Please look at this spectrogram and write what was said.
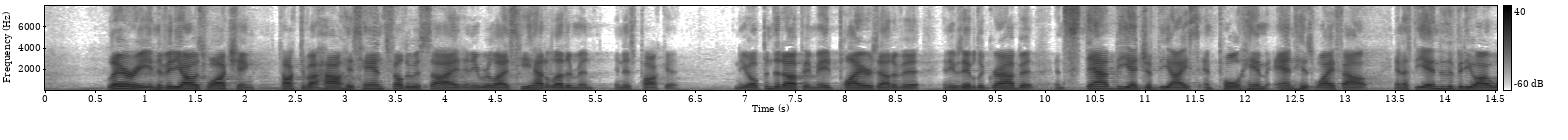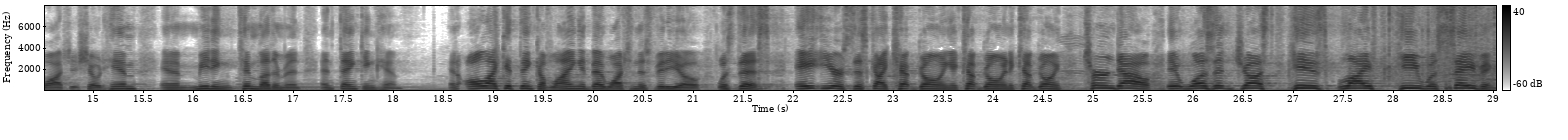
Larry, in the video I was watching, talked about how his hands fell to his side and he realized he had a Leatherman in his pocket. And he opened it up and made pliers out of it, and he was able to grab it and stab the edge of the ice and pull him and his wife out. And at the end of the video I watched, it showed him and meeting Tim Leatherman and thanking him. And all I could think of lying in bed watching this video was this eight years, this guy kept going and kept going and kept going. Turned out it wasn't just his life he was saving.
